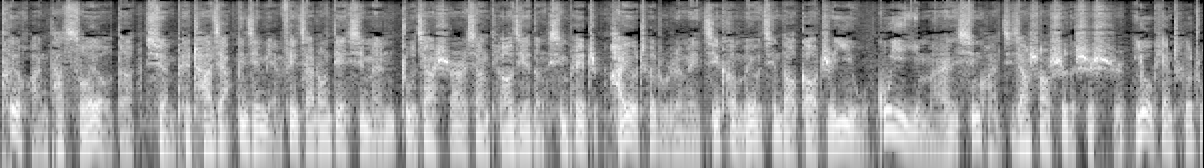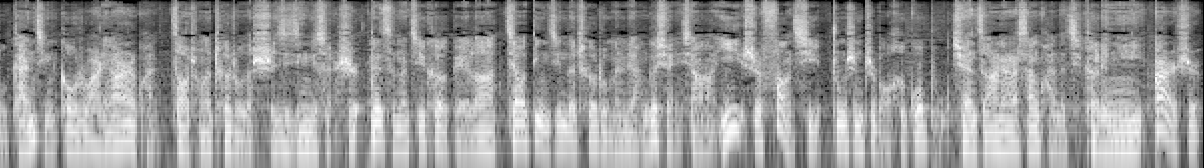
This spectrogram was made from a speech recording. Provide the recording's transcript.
退还他所有的选配差价，并且免费加装电吸门、主驾十二项调节等新配置。还有车主认为极客没有尽到告知义务，故意隐瞒新款即将上市的事实，诱骗车主赶紧购入二零二二款，造成了车主的实际经济损失。对此呢，极客给了交定金的车主们两个选项啊，一是放弃终身质保和国补。选择二零二三款的极客零零一，二是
